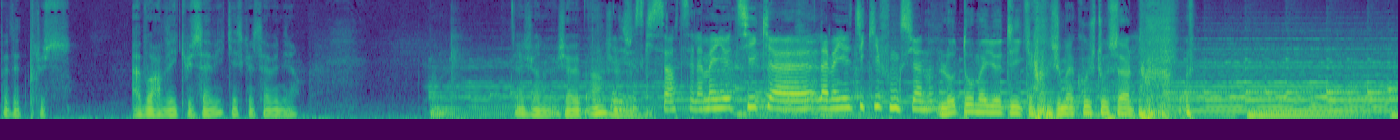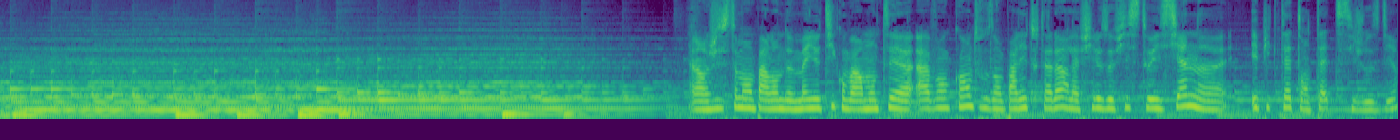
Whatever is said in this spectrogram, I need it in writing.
peut-être plus. Avoir vécu sa vie, qu'est-ce que ça veut dire? Ah, Il y a des choses qui sortent, c'est la maïotique, euh, la maïotique qui fonctionne. L'auto-maïotique, je m'accouche tout seul. Justement, en parlant de maïotique, on va remonter euh, avant Kant. Vous en parliez tout à l'heure, la philosophie stoïcienne, euh, Épictète en tête, si j'ose dire.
